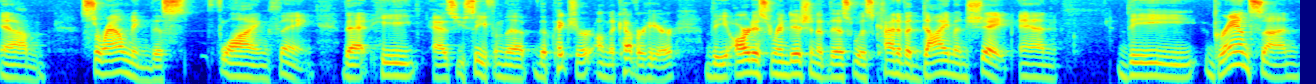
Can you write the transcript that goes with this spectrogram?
um, surrounding this flying thing that he, as you see from the, the picture on the cover here, the artist rendition of this was kind of a diamond shape. And the grandson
